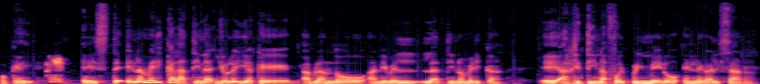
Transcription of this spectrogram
¿Ok? Este, en América Latina, yo leía que, hablando a nivel Latinoamérica, eh, Argentina fue el primero en legalizar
